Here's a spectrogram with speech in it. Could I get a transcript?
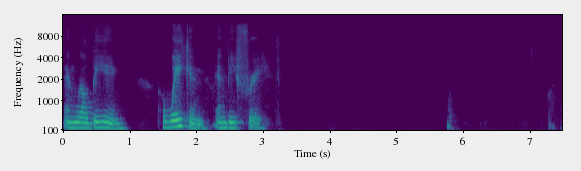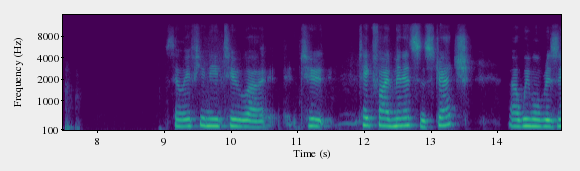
and well being, awaken and be free. So if you need to, uh, to take five minutes and stretch, uh, we will resume.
